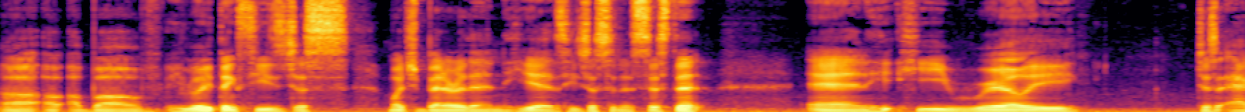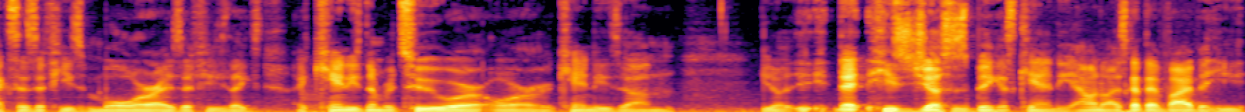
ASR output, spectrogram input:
uh, above. He really thinks he's just much better than he is. He's just an assistant, and he he really just acts as if he's more, as if he's like like Candy's number two or or Candy's um you know that he's just as big as Candy. I don't know. It's got that vibe that he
